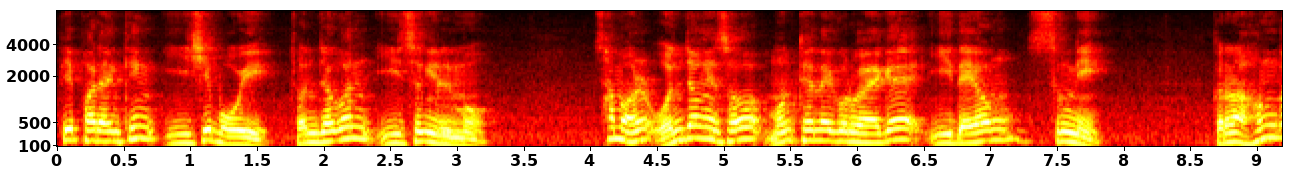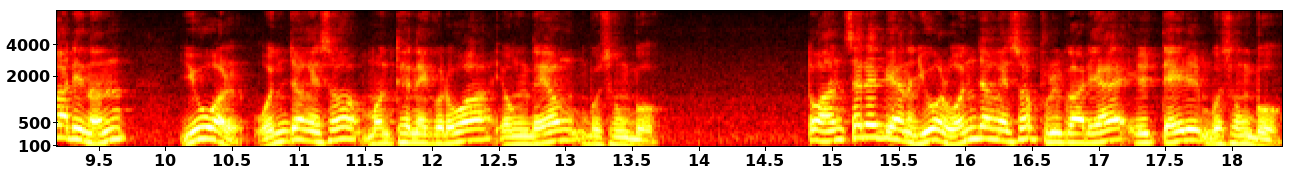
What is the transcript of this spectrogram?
피파 랭킹 25위, 전적은 2승 1무. 3월 원정에서 몬테네그로에게 2대0 승리. 그러나 헝가리는 6월 원정에서 몬테네그로와 0대0 무승부. 또한 세르비아는 6월 원정에서 불가리아 1대1 무승부.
